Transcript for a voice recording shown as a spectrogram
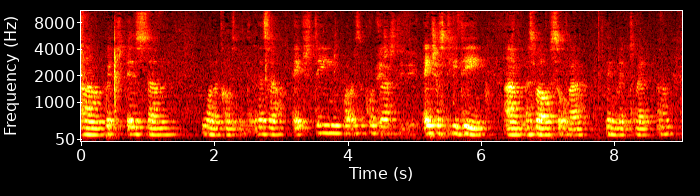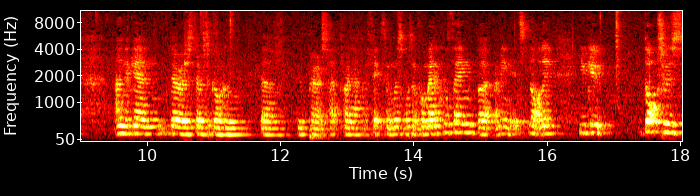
um, which is um, one of the constant. There's a HD, what was it called? The HSDD um, as well, sort of a thing linked to it. Um, and again, there was there was a girl who um, who parents had tried to have a fix. It was wasn't for a medical thing, but I mean, it's not. Like, you do, doctors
